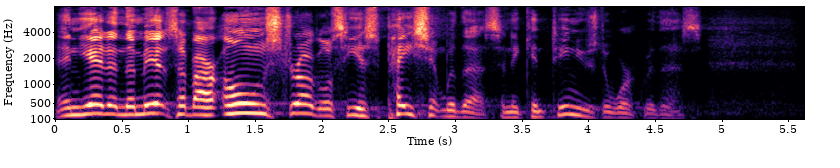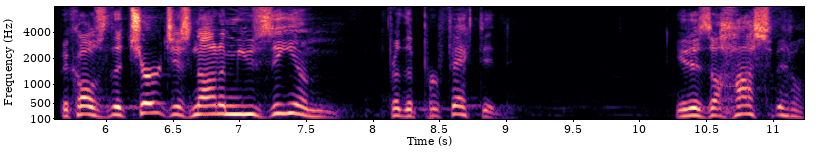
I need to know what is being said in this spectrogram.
And yet, in the midst of our own struggles, he is patient with us and he continues to work with us. Because the church is not a museum for the perfected, it is a hospital.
